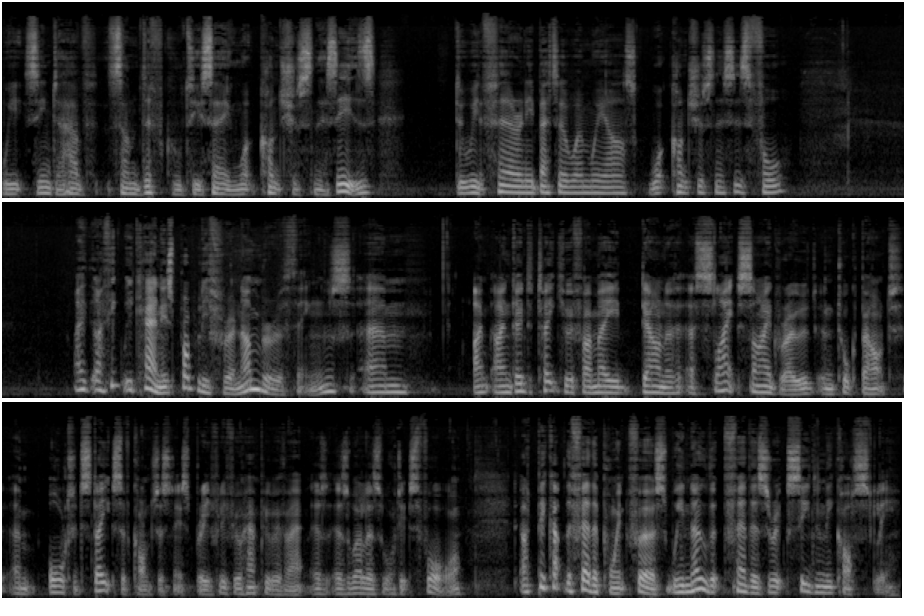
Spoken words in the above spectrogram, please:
We seem to have some difficulty saying what consciousness is. Do we fare any better when we ask what consciousness is for? I, I think we can. It's probably for a number of things. Um, I'm, I'm, going to take you, if I may, down a, a slight side road and talk about um, altered states of consciousness briefly, if you're happy with that, as, as well as what it's for. I'd pick up the feather point first. We know that feathers are exceedingly costly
